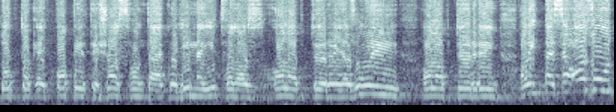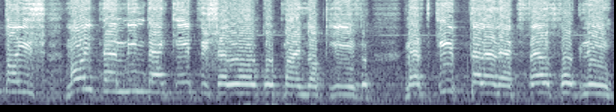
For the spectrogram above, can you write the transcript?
dobtak egy papírt, és azt mondták, hogy ime itt van az alaptörvény, az új alaptörvény, amit persze azóta is majdnem minden képviselő alkotmánynak hív, mert képtelenek felfogni,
